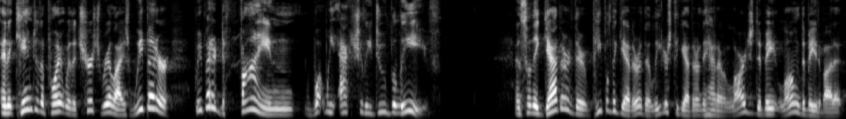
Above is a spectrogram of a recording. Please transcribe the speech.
And it came to the point where the church realized we better, we better define what we actually do believe. And so they gathered their people together, their leaders together, and they had a large debate, long debate about it.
